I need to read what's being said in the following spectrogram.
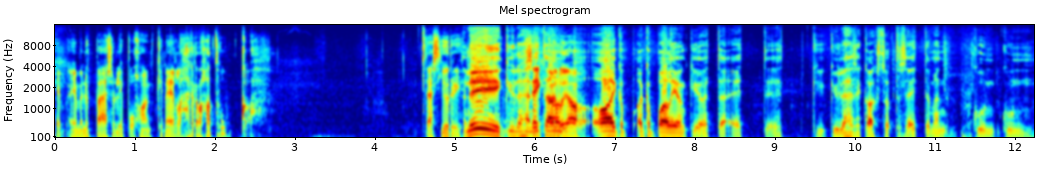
ei, ei mennyt pääsylipuhankkineilla rahat hukkaa. Mitäs Jyri? Niin, kyllähän niitä on jo. aika, aika paljonkin jo, että et, et, kyllähän se 2007, kun, kun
